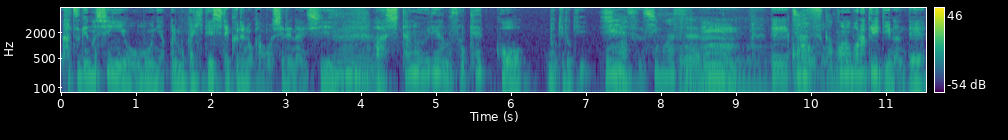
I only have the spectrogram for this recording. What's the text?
発言の真意を思うにやっぱりもう一回否定してくるのかもしれないし、明日のウィリアムさん結構ドキドキします。します。うん。で、この、このボラティリティなんで、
